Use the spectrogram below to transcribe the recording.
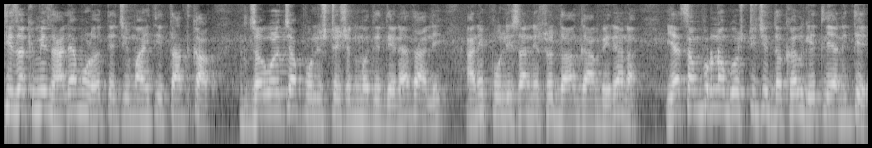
ती जखमी झाल्यामुळं त्याची माहिती तात्काळ जवळच्या पोलीस स्टेशनमध्ये देण्यात आली आणि पोलिसांनी सुद्धा गांभीर्यानं या संपूर्ण गोष्टीची दखल घेतली आणि ते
